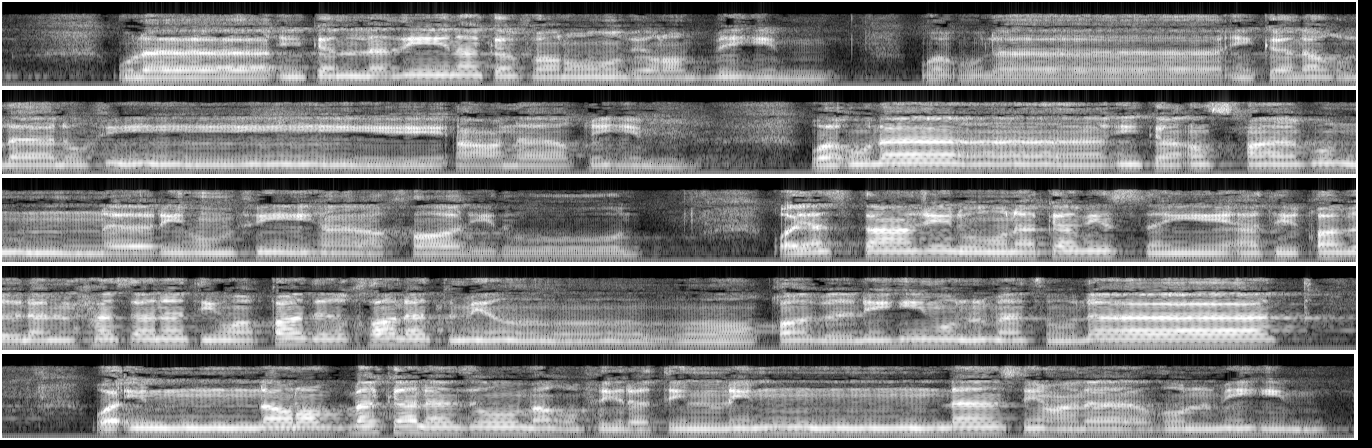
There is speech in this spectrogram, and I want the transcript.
أُولَٰئِكَ الَّذِينَ كَفَرُوا بِرَبِّهِمْ وَأُولَٰئِكَ الْأَغْلَالُ فِي أَعْنَاقِهِمْ وَأُولَٰئِكَ أَصْحَابُ النَّارِ ۖ هُمْ فِيهَا خَالِدُونَ وَيَسْتَعْجِلُونَكَ بِالسَّيِّئَةِ قَبْلَ الْحَسَنَةِ وَقَدْ خَلَتْ مِن قَبْلِهِمُ الْمَثُلَاتُ وَإِنَّ رَبَّكَ لَذُو مَغْفِرَةٍ لِّلنَّاسِ عَلَىٰ ظُلْمِهِمْ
